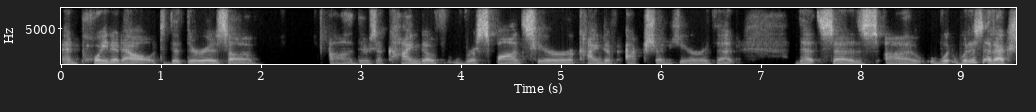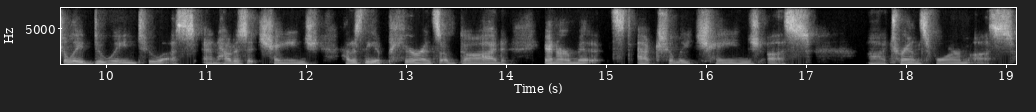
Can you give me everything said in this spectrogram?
and point it out that there is a uh, there's a kind of response here, a kind of action here that that says uh, what what is that actually doing to us, and how does it change? How does the appearance of God in our midst actually change us, uh, transform us?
